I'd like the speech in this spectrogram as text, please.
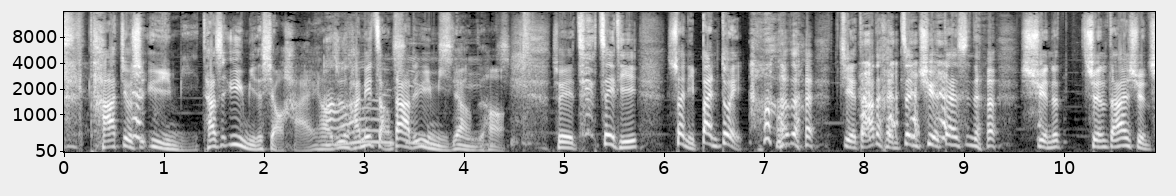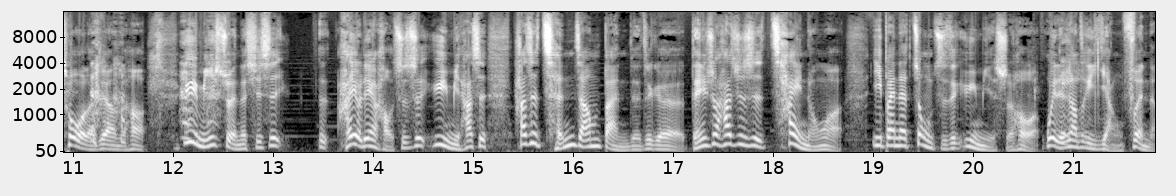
它就是玉米，它是玉米的小孩哈，就是还没长大的玉米这样子哈。所以这题算你半对，解答的很正确，但是呢，选的选的答案选错了这样子哈。玉米笋呢，其实。还有另外好吃是玉米，它是它是成长版的这个，等于说它就是菜农啊，一般在种植这个玉米的时候，为了让这个养分呢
